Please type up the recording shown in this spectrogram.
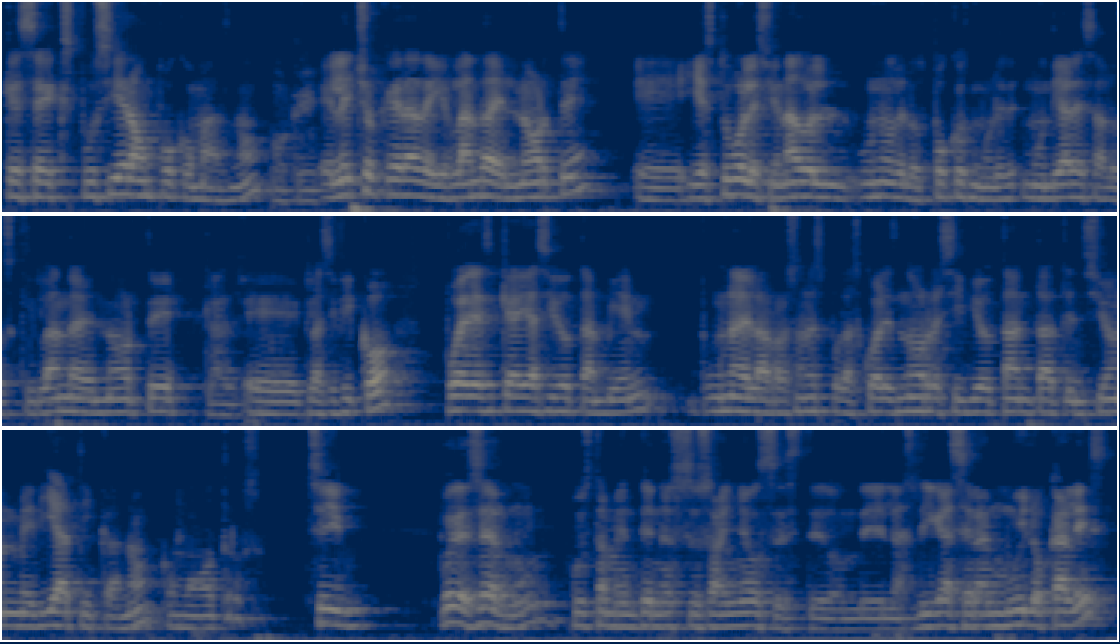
que se expusiera un poco más, ¿no? El hecho que era de Irlanda del Norte eh, y estuvo lesionado el, uno de los pocos mundiales a los que Irlanda del Norte eh, clasificó, puede que haya sido también una de las razones por las cuales no recibió tanta atención mediática, ¿no? Como otros. Sí, Puede ser, ¿no? Justamente en esos años este, donde las ligas eran muy locales,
